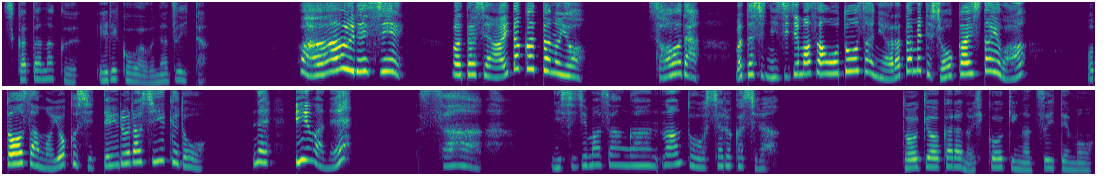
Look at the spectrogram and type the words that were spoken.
仕方なく、エリコはうなずいた。わあ、嬉しい。私会いたかったのよ。そうだ、私西島さんをお父さんに改めて紹介したいわ。お父さんもよく知っているらしいけど。ね、いいわね。さあ、西島さんが何とおっしゃるかしら。東京からの飛行機が着いても、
